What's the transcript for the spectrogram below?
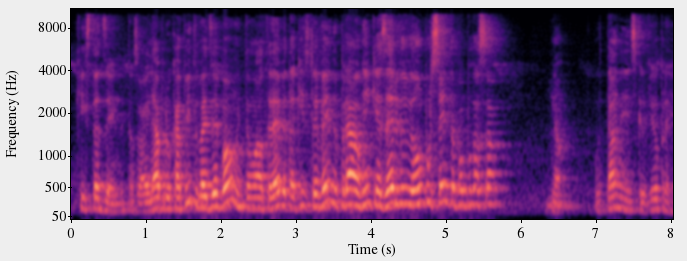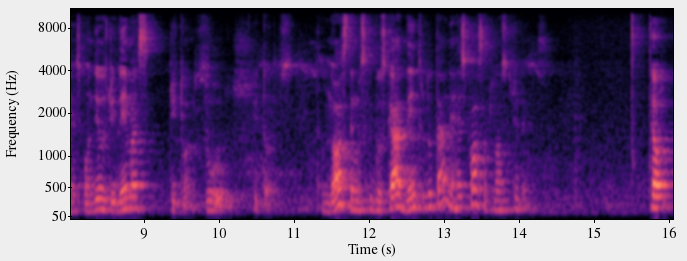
o que você está dizendo? Então você vai olhar para o capítulo e vai dizer, bom, então o Alter está aqui escrevendo para alguém que é 0,1% da população. Não. O Tânia escreveu para responder os dilemas de todos Todos. de todos. Nós temos que buscar dentro do Tânia a resposta para os nossos dilemas. Então,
